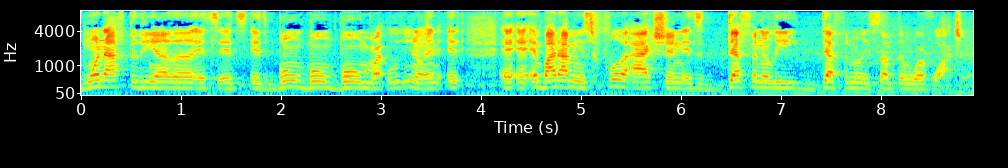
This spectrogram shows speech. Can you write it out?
one after the other. It's it's it's boom boom boom. Right, you know, and it and, and by that I mean it's full of action. It's definitely definitely something worth watching.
